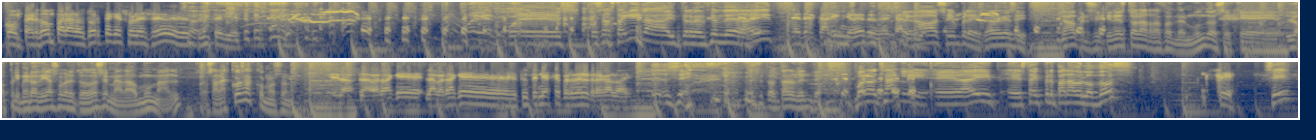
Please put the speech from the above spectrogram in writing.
con perdón para lo torpe que suele ser, estuviste bien. Muy bien, pues, pues hasta aquí la intervención de David. Desde el cariño, ¿eh? Desde el cariño. No, siempre, claro que sí. No, pero si tienes toda la razón del mundo, si es que los primeros días sobre todo se me ha dado muy mal. O sea, las cosas como son. Sí, la, la verdad que, la verdad que tú tenías que perder el regalo ahí. Sí, totalmente. Bueno, Charlie, eh, David, ¿estáis preparados los dos? Sí. ¿Sí?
